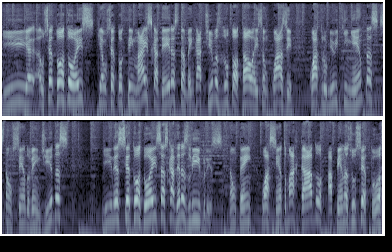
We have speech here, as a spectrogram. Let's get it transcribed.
E eh, o setor 2, que é um setor que tem mais cadeiras também cativas, no total aí são quase 4.500 que estão sendo vendidas. E nesse setor 2, as cadeiras livres. Não tem o assento marcado, apenas o setor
